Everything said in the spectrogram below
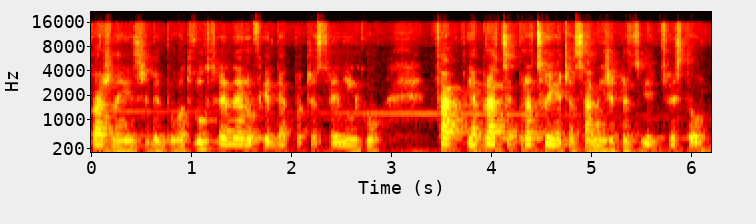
ważne jest, żeby było dwóch trenerów jednak podczas treningu. Fakt, ja pracę, pracuję czasami, że pracuję, zresztą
